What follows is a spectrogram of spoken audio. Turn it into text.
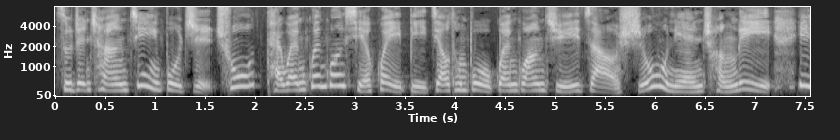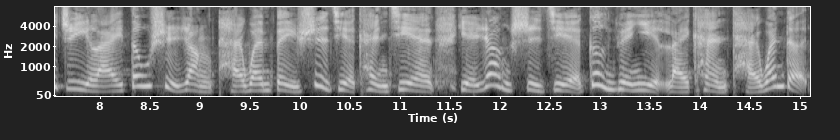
苏贞昌进一步指出，台湾观光协会比交通部观光局早十五年成立，一直以来都是让台湾被世界看见，也让世界更愿意来看台湾的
